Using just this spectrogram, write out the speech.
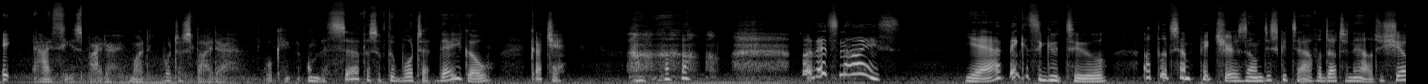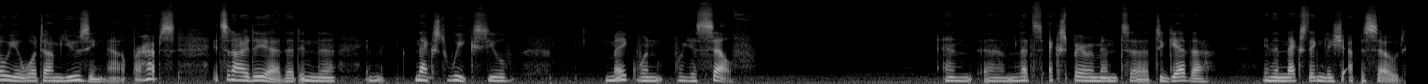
Hey, I see a spider. What? Water spider. Walking on the surface of the water. There you go. Gotcha. oh, that's nice. Yeah, I think it's a good tool. I'll put some pictures on discutafel.nl to show you what I'm using now. Perhaps it's an idea that in the, in the next weeks you'll make one for yourself. And um, let's experiment uh, together in the next English episode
